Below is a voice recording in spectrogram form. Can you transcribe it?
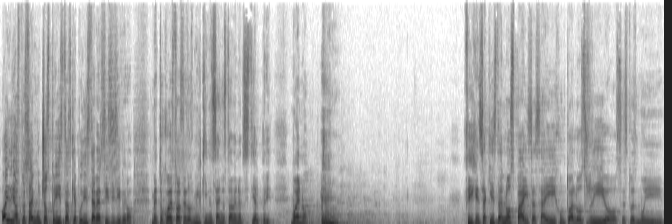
Oye Dios, pues hay muchos priistas que pudiste haber, sí, sí, sí, pero me tocó esto hace 2500 años, todavía no existía el PRI. Bueno, fíjense, aquí están los paisas ahí, junto a los ríos, esto es muy,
